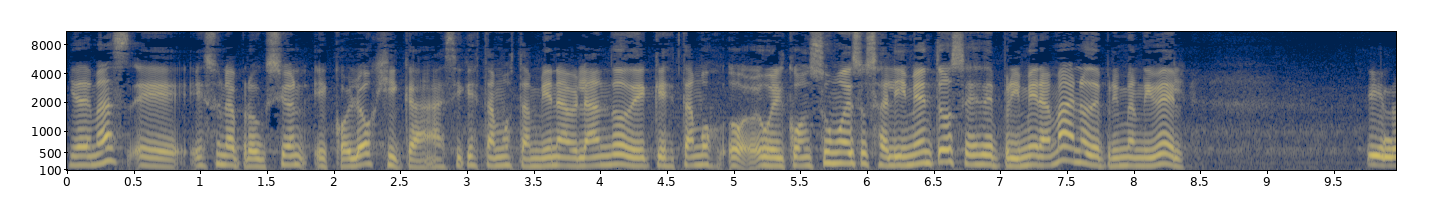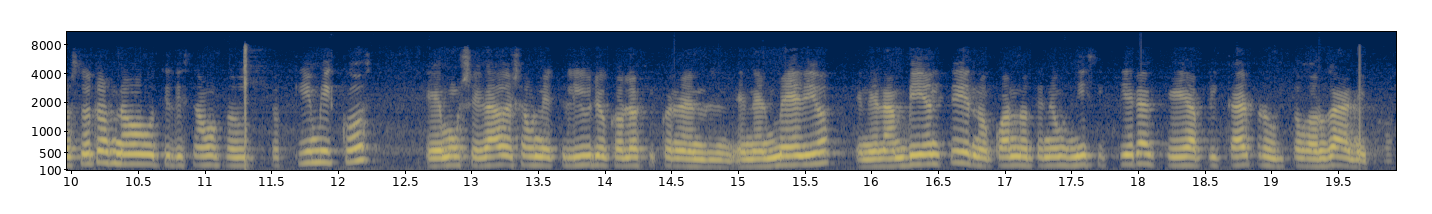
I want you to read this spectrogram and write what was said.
Y además eh, es una producción ecológica, así que estamos también hablando de que estamos, o, el consumo de esos alimentos es de primera mano, de primer nivel. Sí, nosotros no utilizamos productos químicos, hemos llegado ya a un equilibrio ecológico en el, en el medio, en el ambiente, en lo cual no tenemos ni siquiera que aplicar productos orgánicos.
